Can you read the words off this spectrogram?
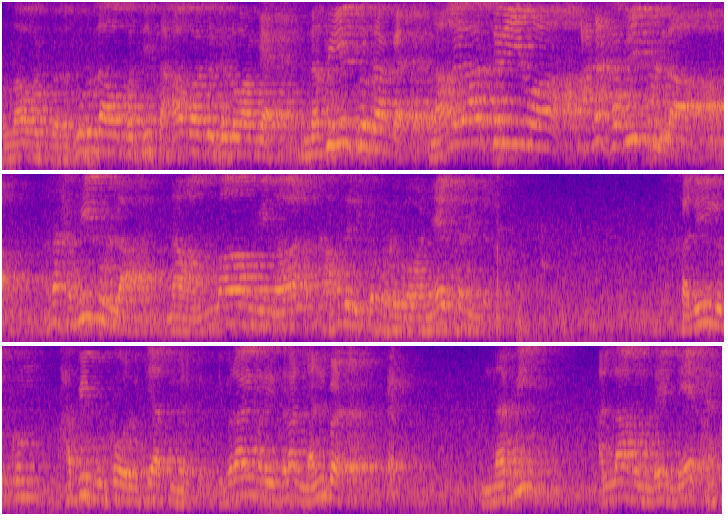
அல்லாஹ் ரசூல்லாவை பத்தி சஹாபாக்கள் சொல்லுவாங்க நபியே சொல்றாங்க நான் யார் தெரியுமா ஆனா ஹபீபுல்லா ஆனா ஹபீபுல்லா நான் அல்லாஹுவினால் காதலிக்கப்படுபவன் நேசன் என்று சொல்றேன் ஹலீலுக்கும் ஹபீபுக்கும் ஒரு வித்தியாசம் இருக்கு இப்ராஹிம் அலைஹிஸ்ஸலாம் நண்பர் நபி அல்லாஹனுடைய நேசன்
